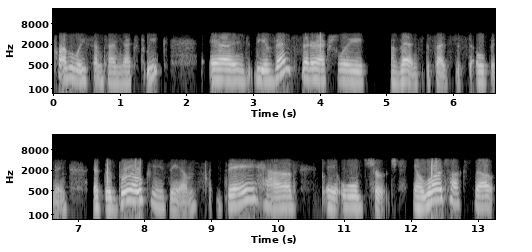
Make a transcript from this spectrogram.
probably sometime next week. And the events that are actually events besides just the opening at the Oak Museum, they have a old church. Now Laura talks about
